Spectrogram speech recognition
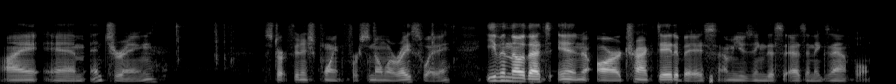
I am entering start finish point for Sonoma Raceway, even though that's in our track database, I'm using this as an example.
